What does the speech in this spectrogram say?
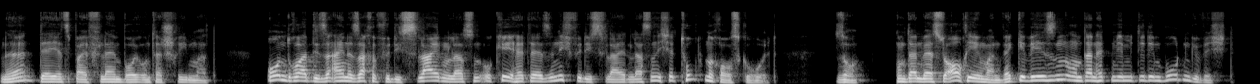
ne, der jetzt bei Flamboy unterschrieben hat. Ondro hat diese eine Sache für dich sliden lassen. Okay, hätte er sie nicht für dich sliden lassen, ich hätte Toten rausgeholt. So. Und dann wärst du auch irgendwann weg gewesen und dann hätten wir mit dir den Boden gewischt.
